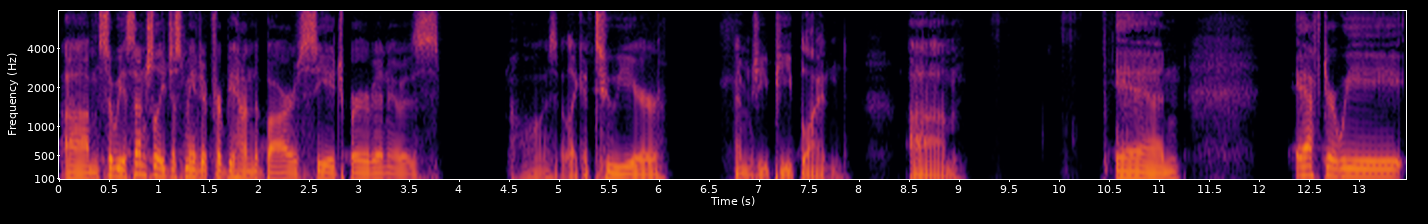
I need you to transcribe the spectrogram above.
Um, so we essentially just made it for behind the bars, CH bourbon. It was, what was it, like a two year MGP blend. Um, and after we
